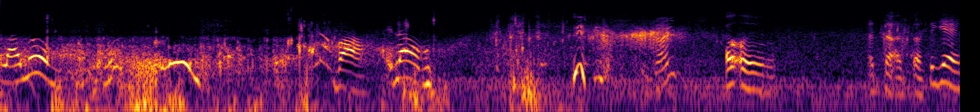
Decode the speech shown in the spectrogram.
Ilalom. Ba, ilalom. Guide? Oo. Ato, ato. Sige.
